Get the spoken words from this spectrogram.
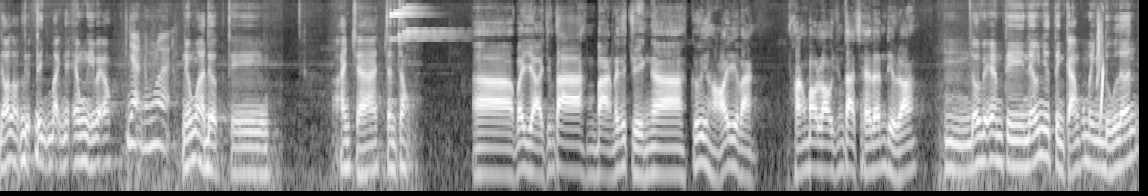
đó là định- mệnh đấy. Em nghĩ vậy không? dạ đúng rồi ạ Nếu mà được thì anh sẽ trân trọng. à, bây giờ chúng ta bàn đến cái chuyện à, cưới hỏi đi bạn khoảng bao lâu chúng ta sẽ đến điều đó Ừ, đối với em thì nếu như tình cảm của mình đủ lớn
